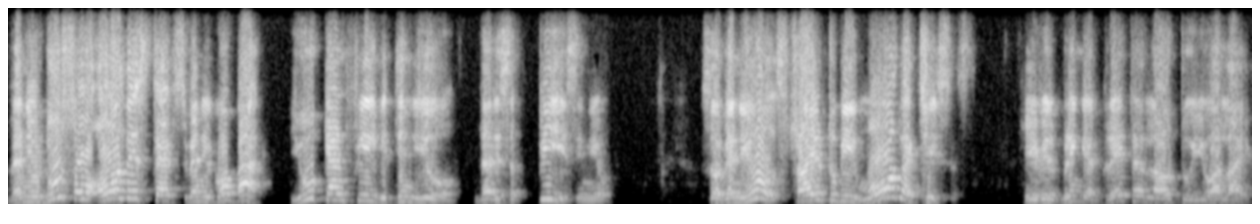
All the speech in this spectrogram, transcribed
When you do so, all these steps, when you go back, you can feel within you there is a peace in you. So when you strive to be more like Jesus, He will bring a greater love to your life.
